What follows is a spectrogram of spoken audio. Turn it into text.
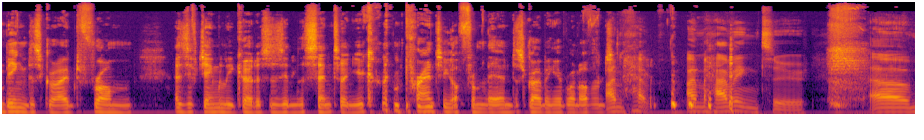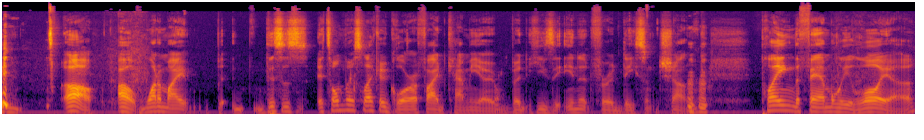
being described from as if Jamie Lee Curtis is in the center, and you're kind of branching off from there and describing everyone off. Of I'm ha- I'm having to. Um, oh, oh, one of my. This is. It's almost like a glorified cameo, but he's in it for a decent chunk. Playing the family lawyer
